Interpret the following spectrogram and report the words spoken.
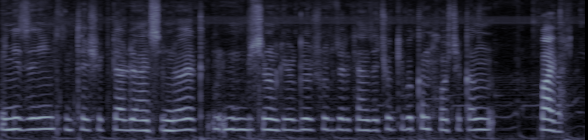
beni izlediğiniz için teşekkürler yani bir sonraki görüşmek üzere kendinize çok iyi bakın hoşçakalın bay bay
